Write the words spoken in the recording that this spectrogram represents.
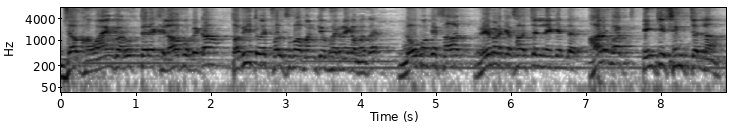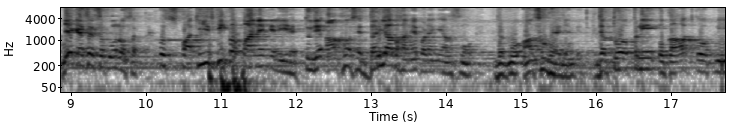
جب ہوائیں کا رخ تیرے خلاف ہو بیٹا، تبھی تو ایک فلسفہ بن کے ابھرنے کا مزہ ہے. لوگوں کے ساتھ، ریوڑ کے ساتھ چلنے کے اندر، ہر وقت ان کی سمت چلنا، یہ کیسے سکون ہو سکتا ہے؟ اس پاکیزگی کو پانے کے لیے تجھے آنکھوں سے دریا بہانے پڑیں گے آنسوؤں کے. جب وہ آنسو بھیجیں گے جب تو اپنی اوقات کو، اپنی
